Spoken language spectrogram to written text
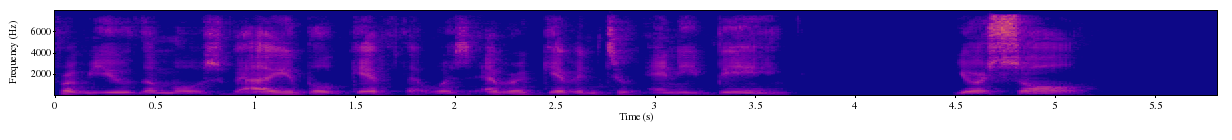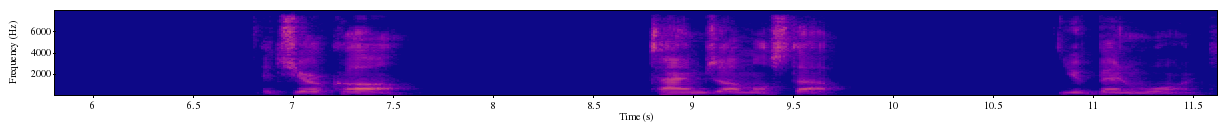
from you the most valuable gift that was ever given to any being your soul. It's your call. Time's almost up. You've been warned.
